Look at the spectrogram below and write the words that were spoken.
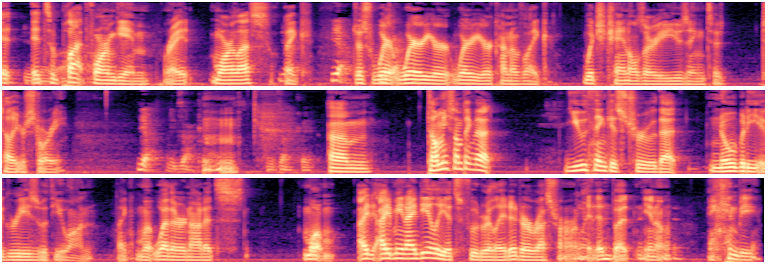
it it's a know, uh, platform game, right? More or less. Like yeah, just where exactly. where you're where you're kind of like which channels are you using to tell your story? yeah, exactly, Mm-hmm. exactly. Um, tell me something that you think is true that nobody agrees with you on, like wh- whether or not it's more. I, I mean, ideally, it's food related or restaurant related, but you know, it can be.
